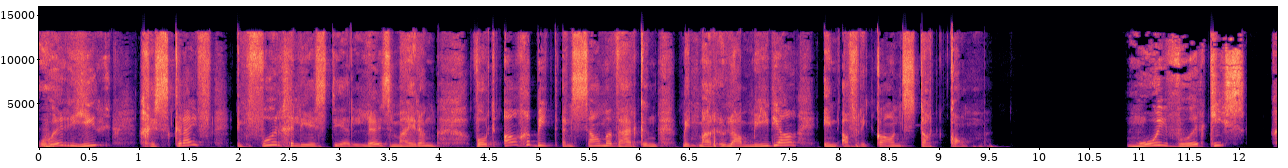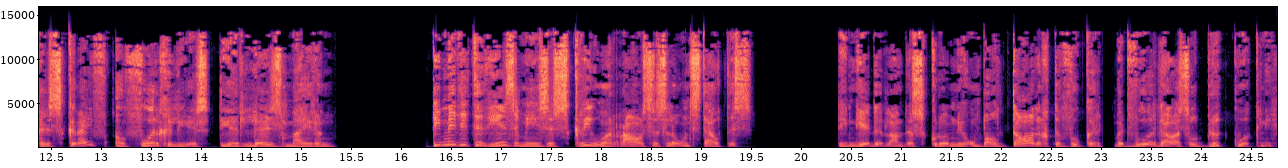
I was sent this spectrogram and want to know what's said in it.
Hoor hier, geskryf en voorgeles deur Liz Meyering word aangebied in samewerking met Marula Media en afrikaans.com. Mooi woordjies, geskryf of voorgeles deur Liz Meyering. Die Mediterrane mense skreeu oor ras as hulle ontstel is. Die Nederlanders skroom nie om baldadig te woeker met woorde as hul bloed kook nie.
